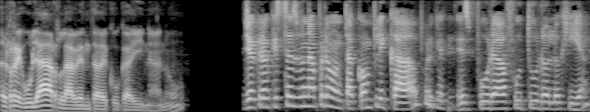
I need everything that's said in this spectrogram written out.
regular la venta de cocaína, no? Yo creo que esta es una pregunta complicada porque es pura futurología.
